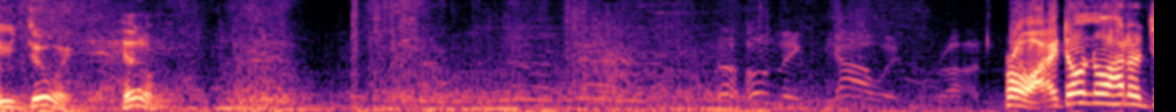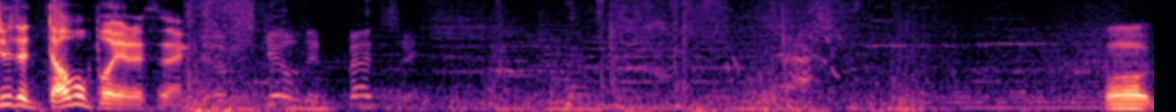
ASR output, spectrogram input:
Are you doing? Hit him. Only cowards run. Bro, I don't know how to do the double bladed thing. You're skilled in fencing. Well,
